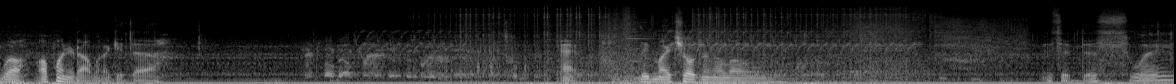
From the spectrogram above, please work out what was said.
well, I'll point it out when I get there. Ah, leave my children alone. Is it this way?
